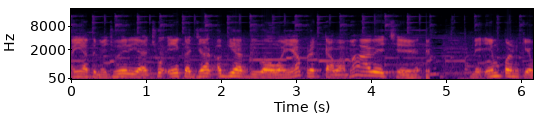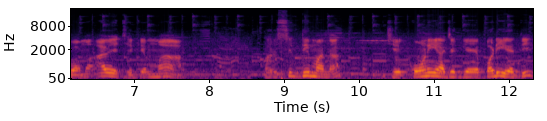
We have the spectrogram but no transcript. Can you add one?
અહીંયા તમે જોઈ રહ્યા છો, એક હજાર અગિયાર દીવાઓ અહીંયા પ્રગટાવવામાં આવે છે. ને એમ પણ કહેવામાં આવે છે કે માં હરસિદ્ધિમાના જે કોણી આ જગ્યાએ પડી હતી,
